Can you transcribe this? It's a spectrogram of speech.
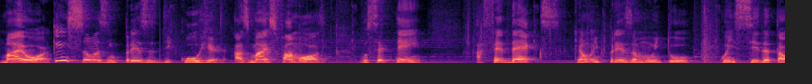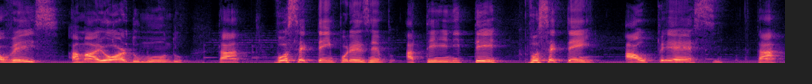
maior. Quem são as empresas de courier, as mais famosas? Você tem a FedEx, que é uma empresa muito conhecida, talvez a maior do mundo, tá? Você tem, por exemplo, a TNT, você tem a UPS, tá?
